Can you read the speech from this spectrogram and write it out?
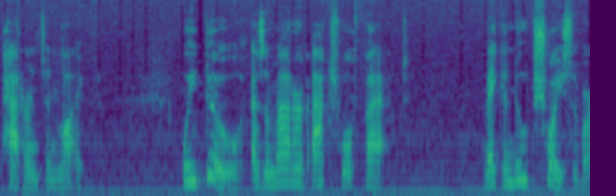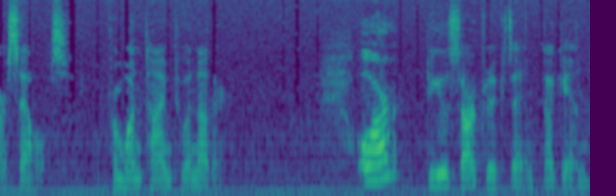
patterns in life. We do, as a matter of actual fact, make a new choice of ourselves from one time to another. Or, to use Sartre again,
